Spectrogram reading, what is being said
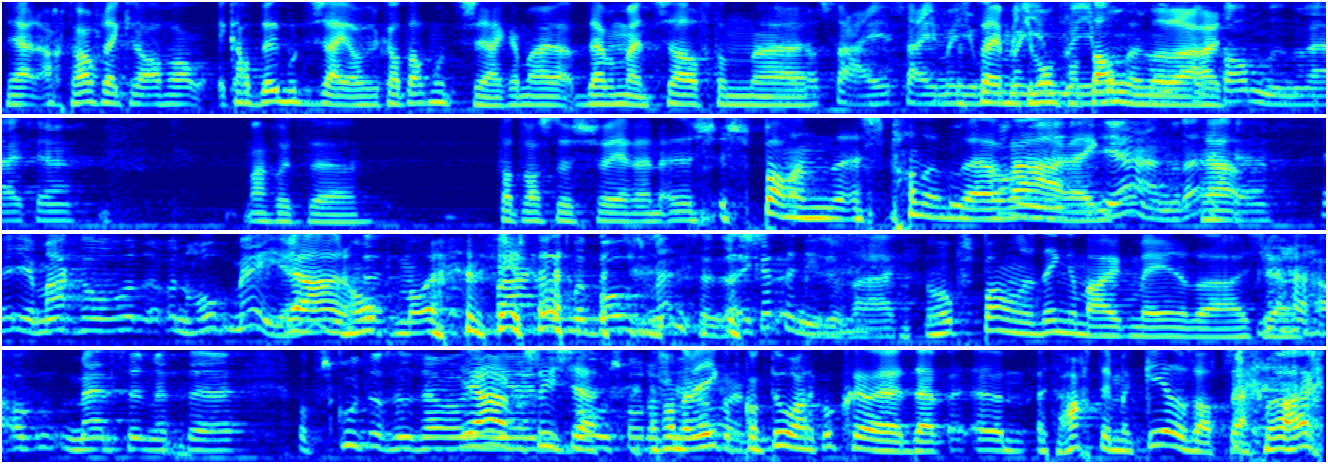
ja, en achteraf denk je al van, ik had dit moeten zeggen of ik had dat moeten zeggen. Maar op dat moment zelf dan... Ja, dan sta je, sta je met dan je, sta je met je mond vol tanden, inderdaad. tanden inderdaad. Ja. Maar goed, eh, dat was dus weer een, een spannende, een spannende Spannend is- ervaring. Ja, inderdaad. Ja. Ja. Ja, je maakt wel een hoop mee. Hè? Ja, een hoop, eh, Vaak ook met boze mensen. en zo. Ik heb het niet zo vaak. een hoop spannende dingen maak ik mee inderdaad. Ja, Ja, ook mensen met, eh, op scooters en zo. Ja, die, eh, precies. die Ja. boos worden Van de week op kantoor had ik ook de- het hart in mijn keel zat, zeg maar.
